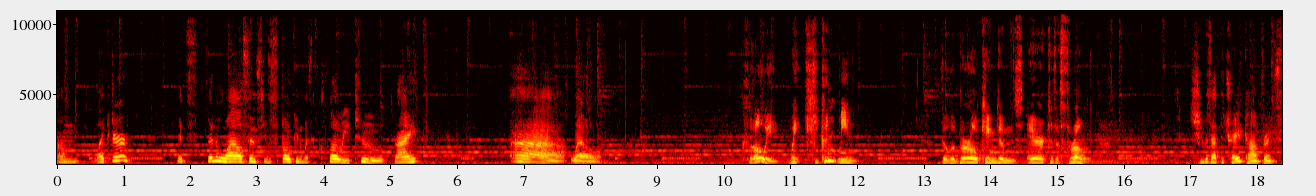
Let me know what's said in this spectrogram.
Um, Lechter, it's been a while since you've spoken with Kloe, too, right? Ah, well, Kloe. Wait, she couldn't mean the Liberl Kingdom's heir to the throne. she was at the trade conference.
